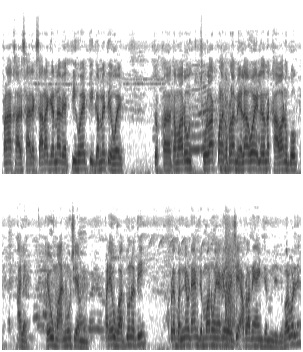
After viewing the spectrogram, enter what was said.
પણ આ સારા સારા ઘેરના વ્યક્તિ હોય કે ગમે તે હોય તો તમારું થોડાક પણ કપડાં મેલા હોય એટલે તમને ખાવાનું કોક હાલે, એવું માનવું છે એમનું. પણ એવું હોતું નથી. આપણે બંને ટાઈમ જમવાનું અહીંયા આગળ હોય છે, આપણા ત્યાં અહીં જમી જજો બરાબર છે?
